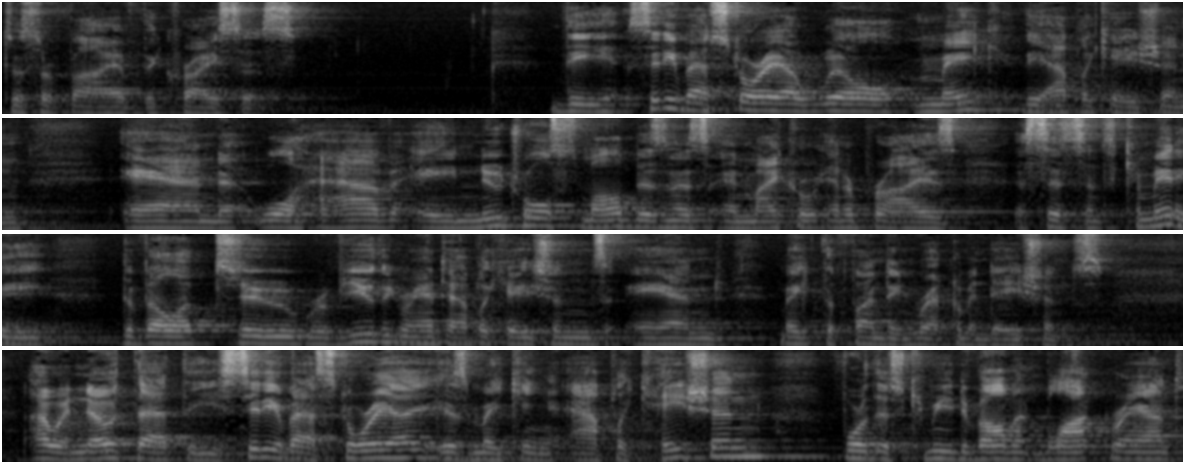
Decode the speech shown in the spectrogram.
to survive the crisis. The City of Astoria will make the application and will have a neutral small business and micro enterprise assistance committee developed to review the grant applications and make the funding recommendations. I would note that the City of Astoria is making application for this community development block grant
